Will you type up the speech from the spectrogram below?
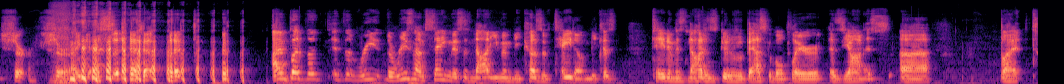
sure, sure, I guess. but I but the the re, the reason I'm saying this is not even because of Tatum because Tatum is not as good of a basketball player as Giannis. Uh, but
